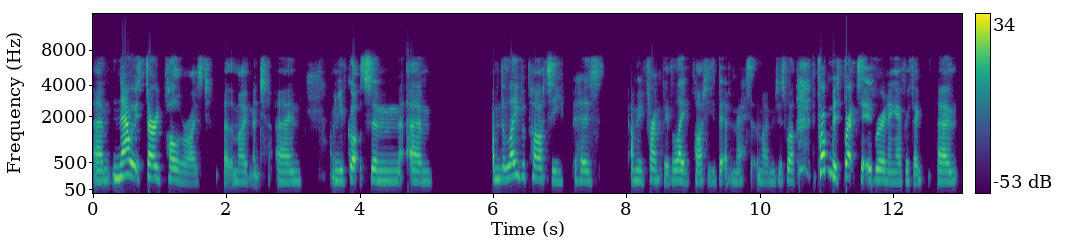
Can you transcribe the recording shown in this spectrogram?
um now it's very polarized at the moment um i mean you've got some um i mean the labour party has I mean, frankly, the Labour Party is a bit of a mess at the moment as well. The problem is Brexit is ruining everything. Um,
